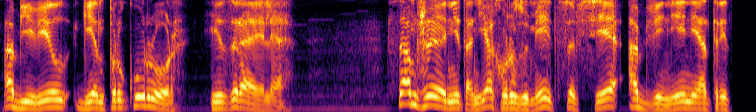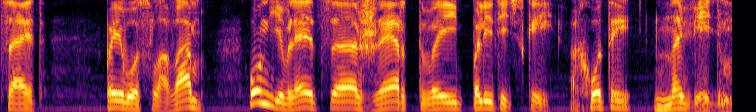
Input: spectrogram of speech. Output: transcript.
объявил генпрокурор Израиля. Сам же Нетаньяху, разумеется, все обвинения отрицает. По его словам, он является жертвой политической охоты на ведьм.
